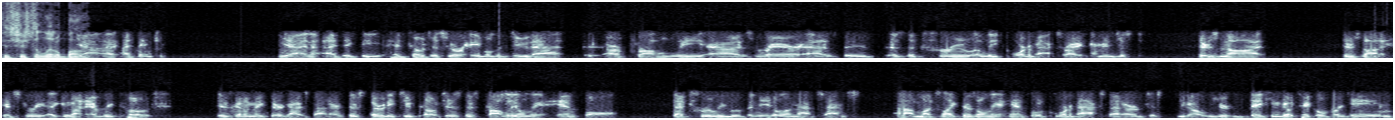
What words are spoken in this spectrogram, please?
It's just a little bump. Yeah, I, I think. Yeah, and I think the head coaches who are able to do that are probably as rare as the as the true elite quarterbacks, right? I mean, just there's not there's not a history. Like, not every coach is going to make their guys better. There's 32 coaches. There's probably only a handful that truly move the needle in that sense. Uh, much like there's only a handful of quarterbacks that are just, you know, they can go take over a game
